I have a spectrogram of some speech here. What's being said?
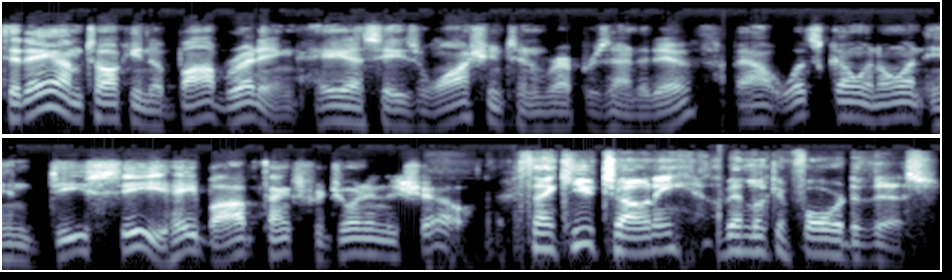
Today I'm talking to Bob Redding, ASA's Washington representative, about what's going on in DC. Hey, Bob, thanks for joining the show. Thank you, Tony. I've been looking forward to this.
